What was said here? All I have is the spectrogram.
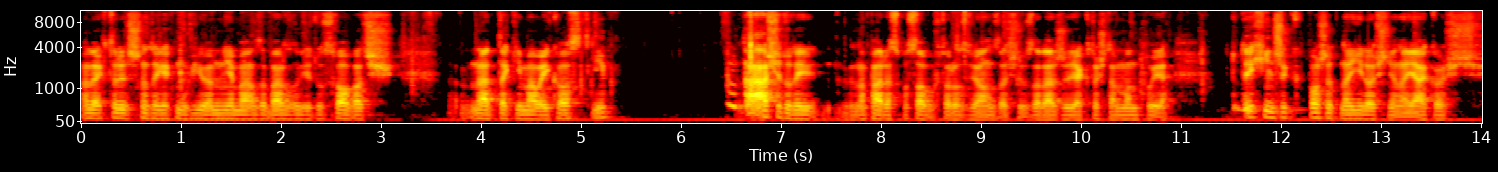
elektryczne. Tak jak mówiłem, nie ma za bardzo gdzie tu schować nawet takiej małej kostki. No, da się tutaj na parę sposobów to rozwiązać, już zależy jak ktoś tam montuje. Tutaj Chińczyk poszedł na ilość, nie na jakość.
